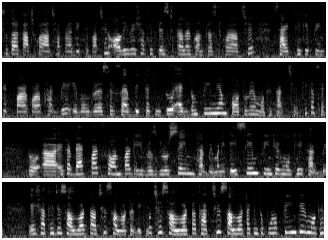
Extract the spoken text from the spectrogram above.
সুতার কাজ করা আছে আপনারা দেখতে পাচ্ছেন। অলিভের সাথে পেস্ট কালার কন্ট্রাস্ট করা আছে সাইড থেকে প্রিন্টেড পার করা থাকবে এবং ড্রেসের ফ্যাব্রিকটা কিন্তু একদম প্রিমিয়াম কটনের মধ্যে থাকছে, ঠিক আছে? তো এটা ব্যাক পার্ট ফ্রন্ট পার্ট এই ড্রেসগুলোর সেম থাকবে মানে এই সেম প্রিন্টের মধ্যেই থাকবে। এর সাথে যে সালোয়ারটা আছে, সালোয়ারটা দেখে হচ্ছে সালোয়ারটা থাকছে, সালোয়ারটা কিন্তু পুরো প্রিন্টের মধ্যে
